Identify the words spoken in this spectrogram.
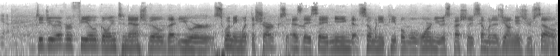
you know. Did you ever feel going to nashville that you were swimming with the sharks as they say meaning that so many people will warn you especially someone as young as yourself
